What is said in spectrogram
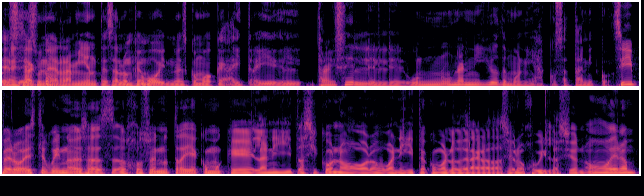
Es, Es, es una herramienta, es a lo que voy. No es como que, ay, trae el- traes el, el- un, un anillo demoníaco, satánico. Sí, pero este güey, no, o sea, Josué no traía como que el anillito así con oro bonito, como lo de la graduación o jubilación. No, era un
